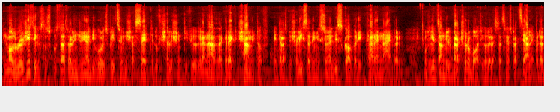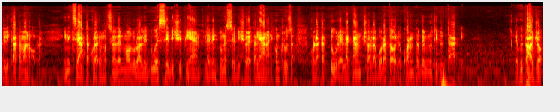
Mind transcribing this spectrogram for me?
Il modulo logistico è stato spostato dall'ingegnere di volo Spedizione 17 ed ufficiale scientifico della NASA Greg Chamitov e dalla specialista di missione del Discovery Karen Nyberg, utilizzando il braccio robotico della stazione spaziale per la delicata manovra, iniziata con la rimozione del modulo alle 2.16 pm, le 21.16 ora italiana, e conclusa con la cattura e l'aggancio al laboratorio 42 minuti più tardi. L'equipaggio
